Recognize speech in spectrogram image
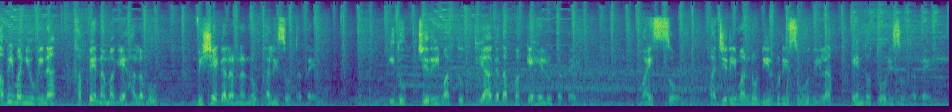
ಅಭಿಮನ್ಯುವಿನ ಕಪ್ಪೆ ನಮಗೆ ಹಲವು ವಿಷಯಗಳನ್ನು ಕಲಿಸುತ್ತದೆ. ಇದು ಜಿರಿ ಮತ್ತು ತ್ಯಾಗದ ಬಗ್ಗೆ ಹೇಳುತ್ತದೆ. ವಯಸ್ಸು, ಅಜಿರಿಮನ್ನು ನಿರ್ಬಿಡಿಸುವುದಿಲ್ಲ ಎಂದು ತೋರಿಸುತ್ತದೆ.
